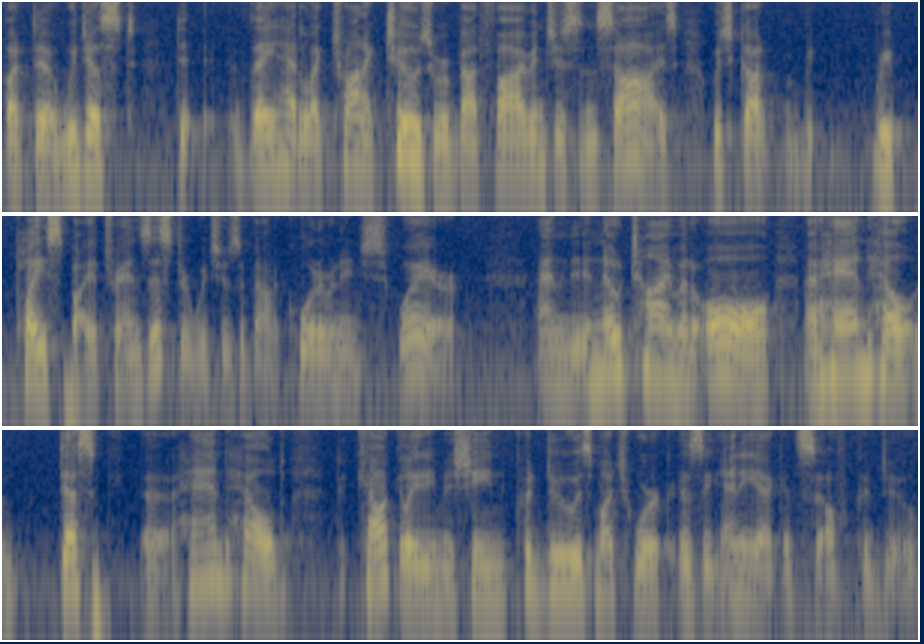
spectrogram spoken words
but uh, we just, they had electronic tubes were about five inches in size, which got replaced by a transistor, which is about a quarter of an inch square. And in no time at all, a handheld desk, uh, handheld calculating machine could do as much work as the ENIAC itself could do.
